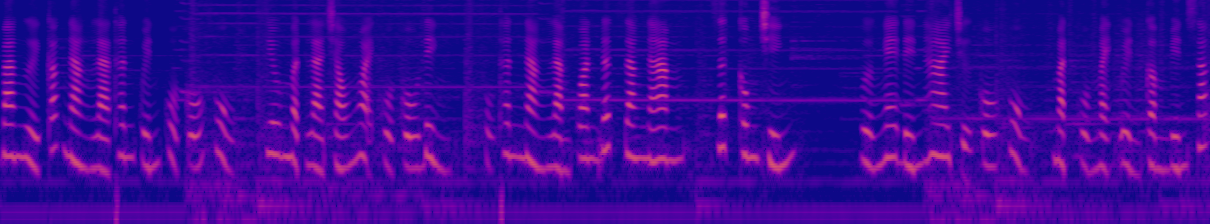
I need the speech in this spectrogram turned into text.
ba người các nàng là thân quyến của cố phủ, diêu mật là cháu ngoại của cố đình, phụ thân nàng làm quan đất Giang Nam, rất công chính. Vừa nghe đến hai chữ cố phủ, mặt của Mạnh Uyển cầm biến sắc,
